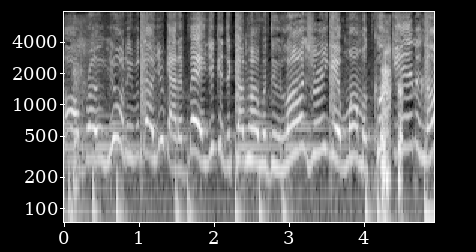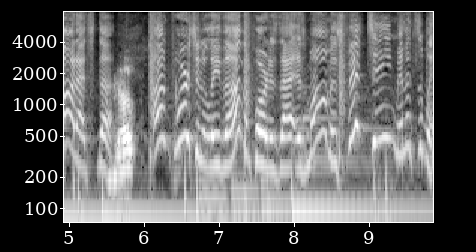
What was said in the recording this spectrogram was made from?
Oh, bro, you don't even know. You got it made. You get to come home and do laundry, get mama cooking, and all that stuff. Yup. Unfortunately, the other part is that his mom is 15 minutes away.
